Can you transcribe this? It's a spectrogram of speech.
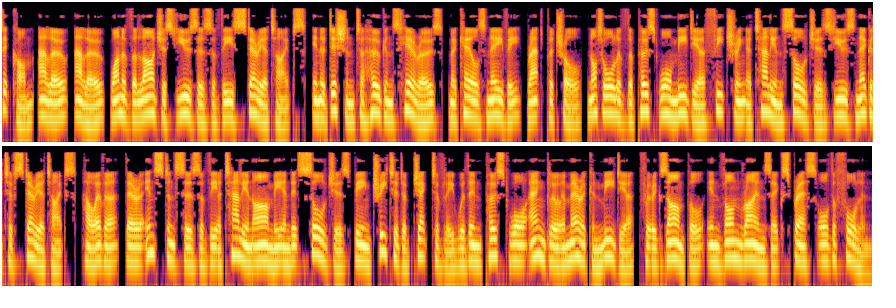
sitcom Allo, Allo, one of the largest users of these stereotypes. In addition to Hogan's Heroes, McHale's Navy, Rat Patrol, not all of the post-war media featuring Italian soldiers use negative stereotypes, however, there are instances of the Italian army and its soldiers being treated objectively within post-war Anglo-American media, for example in Von Ryan's Express or The Fallen.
